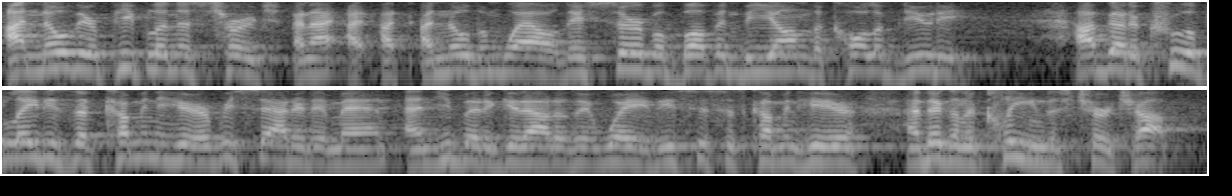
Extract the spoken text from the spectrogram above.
I know there are people in this church, and I, I, I, know them well. They serve above and beyond the call of duty. I've got a crew of ladies that come in here every Saturday, man, and you better get out of their way. These sisters come in here, and they're going to clean this church up.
